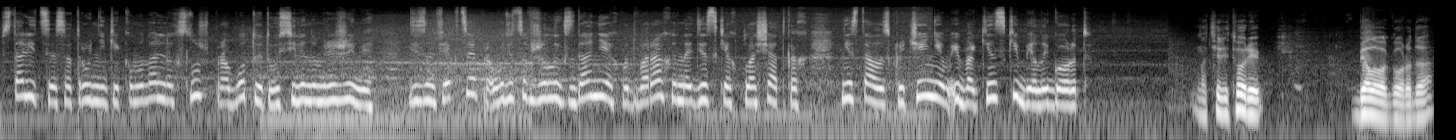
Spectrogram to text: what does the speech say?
В столице сотрудники коммунальных служб работают в усиленном режиме. Дезинфекция проводится в жилых зданиях, во дворах и на детских площадках. Не стал исключением и Бакинский Белый город. На территории Белого города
